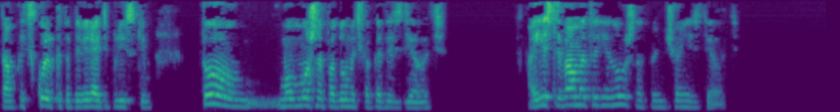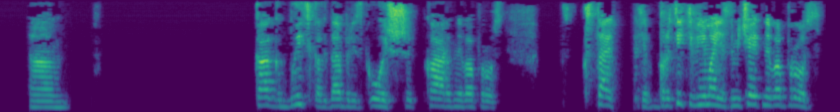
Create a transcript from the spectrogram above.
там, хоть сколько-то доверять близким, то можно подумать, как это сделать. А если вам это не нужно, то ничего не сделать. Как быть, когда брезг... Ой, шикарный вопрос. Кстати, обратите внимание, замечательный вопрос.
